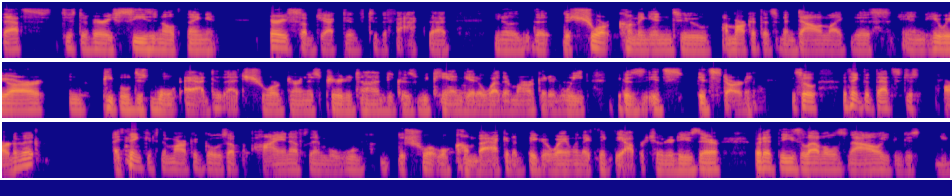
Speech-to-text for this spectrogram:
that's just a very seasonal thing, very subjective to the fact that you know the the short coming into a market that's been down like this, and here we are and people just won't add to that short during this period of time because we can get a weather market in wheat because it's it's starting. So I think that that's just part of it. I think if the market goes up high enough, then we'll, we'll, the short will come back in a bigger way when they think the opportunity is there. But at these levels now, you can just you,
